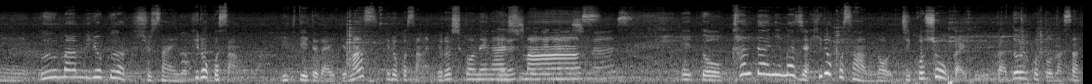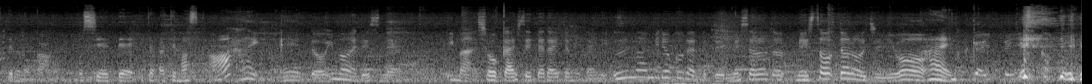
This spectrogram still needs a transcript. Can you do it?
えーウーマン魅力学主催のひろこさんに来ていただいてます。ひろこさんよろしくお願いします。えっ、と簡単にまずはひろこさんの自己紹介というかどういうことをなさってるのか教えていただけますか？はい、えー、と今はですね今紹介していただいたみたいにウーマン魅力学というメソロドメソドロジーを、はいもう一回言って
